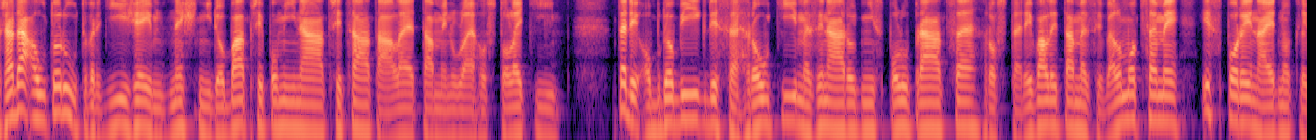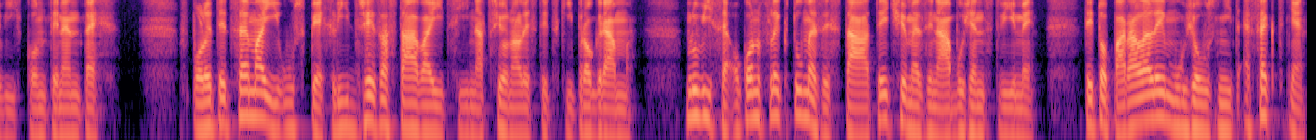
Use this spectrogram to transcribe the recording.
Řada autorů tvrdí, že jim dnešní doba připomíná 30. léta minulého století, tedy období, kdy se hroutí mezinárodní spolupráce, roste rivalita mezi velmocemi i spory na jednotlivých kontinentech. V politice mají úspěch lídři zastávající nacionalistický program – Mluví se o konfliktu mezi státy či mezi náboženstvími. Tyto paralely můžou znít efektně,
